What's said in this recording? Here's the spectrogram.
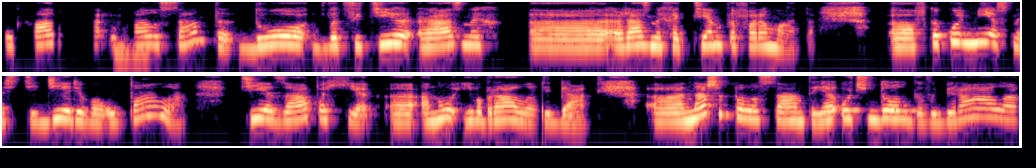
У Пало у Пало Санта до 20 разных а, разных оттенков аромата. в какой местности дерево упало, те запахи оно и вобрало в себя. Наши полосанты я очень долго выбирала,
